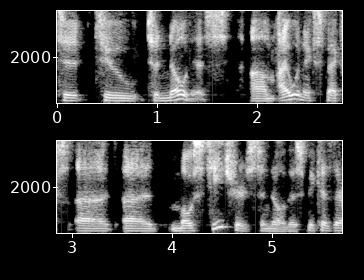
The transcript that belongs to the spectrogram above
to to to know this. Um, i wouldn't expect uh, uh, most teachers to know this because they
